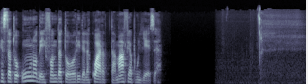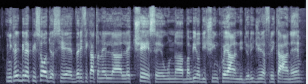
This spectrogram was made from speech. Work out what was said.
è stato uno dei fondatori della quarta mafia pugliese. Un incredibile episodio si è verificato nel Leccese, un bambino di 5 anni di origini africane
